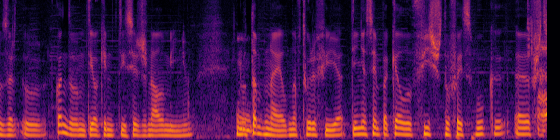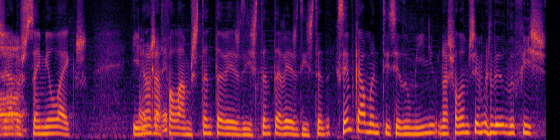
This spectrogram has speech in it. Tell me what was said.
os o- quando meteu aqui notícias do jornal O Minho, no Hum. thumbnail, na fotografia, tinha sempre aquele fiche do Facebook a festejar Ah. os 100 mil likes. E nós já falámos tanta vez disto, tanta vez disto, tanta... sempre que há uma notícia do Minho, nós falamos sempre do, do fiche.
